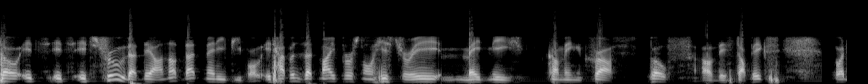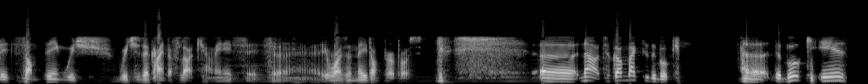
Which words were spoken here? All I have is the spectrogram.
So it's, it's, it's true that there are not that many people. It happens that my personal history made me coming across both of these topics, but it's something which, which is a kind of luck. I mean, it's, it's, uh, it wasn't made on purpose. uh, now, to come back to the book. Uh, the book is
